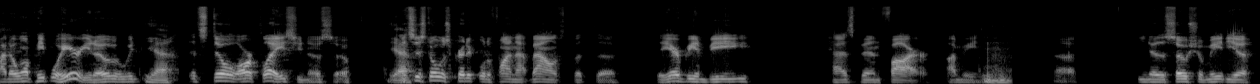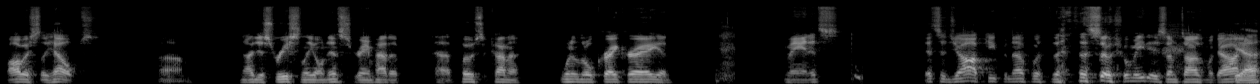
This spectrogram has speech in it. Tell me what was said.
I don't want people here. You know, we, Yeah. it's still our place. You know, so Yeah. it's just always critical to find that balance. But the the Airbnb has been fire. I mean, Mhm. uh, you know, the social media obviously helps. Um, and I just recently on Instagram had a uh, post that kind of went a little cray cray, and man, it's it's a job keeping up with the, the social media sometimes, my guy. Yeah.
